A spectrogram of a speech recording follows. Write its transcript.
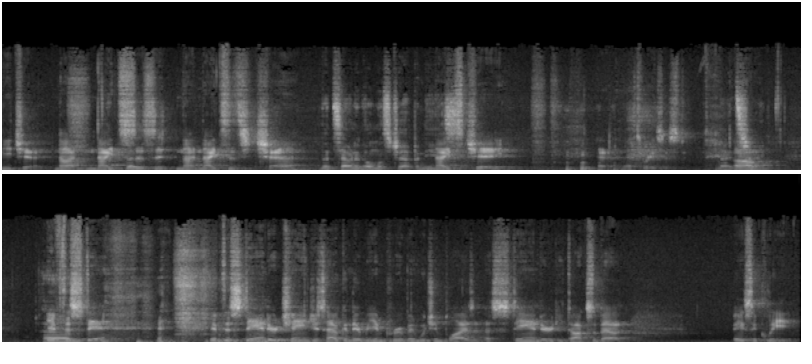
Nietzsche, not Nietzsche. Not Nietzsche. That sounded almost Japanese. Nietzsche. That's racist. Nietzsche. Um, if the um, sta- if the standard changes, how can there be improvement? Which implies a standard. He talks about basically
